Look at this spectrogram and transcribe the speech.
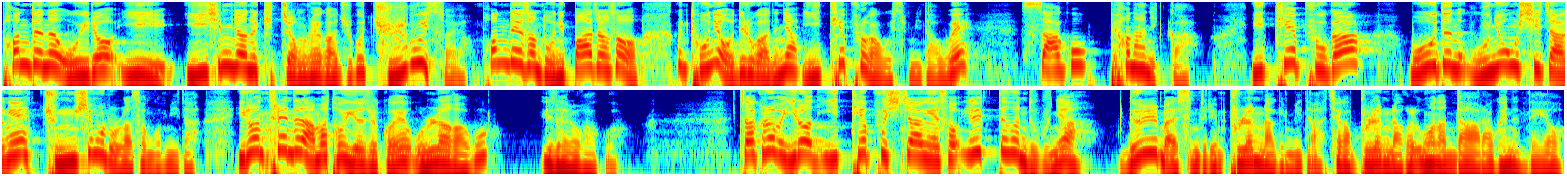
펀드는 오히려 이 20년을 기점으로 해가지고 줄고 있어요. 펀드에선 돈이 빠져서 돈이 어디로 가느냐? ETF로 가고 있습니다. 왜? 싸고 편하니까. ETF가 모든 운용 시장의 중심으로 올라선 겁니다. 이런 트렌드는 아마 더 이어질 거예요. 올라가고 내려가고. 자, 그러면 이런 ETF 시장에서 1등은 누구냐? 늘 말씀드린 블랙락입니다. 제가 블랙락을 응원한다라고 했는데요.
